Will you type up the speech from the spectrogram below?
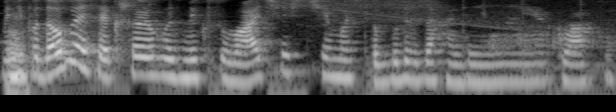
Мені Ну. подобається, якщо його зміксувати ще з чимось, то буде взагалі класно.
